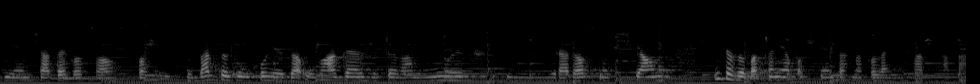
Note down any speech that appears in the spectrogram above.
zdjęcia tego, co stworzyliście. Bardzo dziękuję za uwagę, życzę Wam miłych i radosnych świąt i do zobaczenia po świętach na kolejnych warsztatach.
